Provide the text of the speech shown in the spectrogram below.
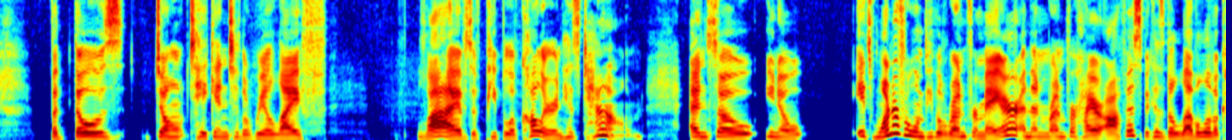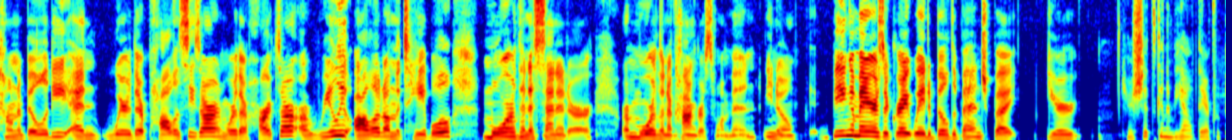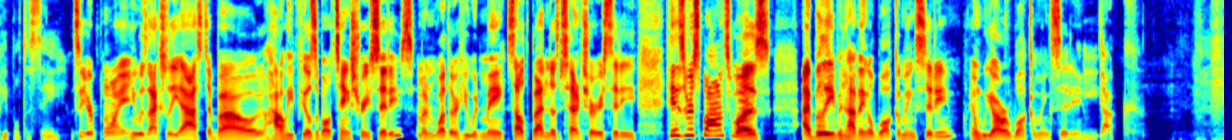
but those don't take into the real life lives of people of color in his town. And so, you know, it's wonderful when people run for mayor and then run for higher office because the level of accountability and where their policies are and where their hearts are are really all out on the table more than a senator or more than a congresswoman. You know, being a mayor is a great way to build a bench, but you're your shit's going to be out there for people to see. To your point, he was actually asked about how he feels about sanctuary cities and whether he would make South Bend a sanctuary city. His response was, I believe in having a welcoming city, and we are a welcoming city. Yuck.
